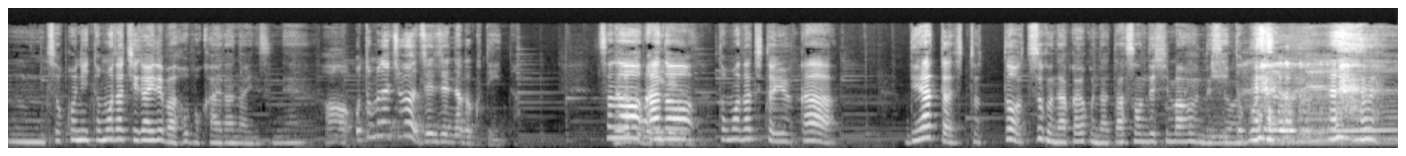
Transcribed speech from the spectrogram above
うんそこに友達がいればほぼ帰らないですね。あお友達は全然長くていいんだそのあの友達というか出会った人とすぐ仲良くなって遊んでしまうんですいいよとこだよね。ね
